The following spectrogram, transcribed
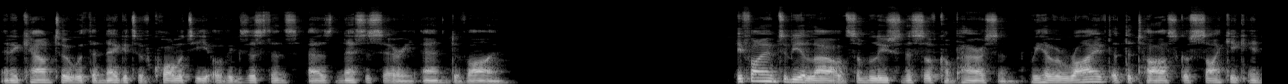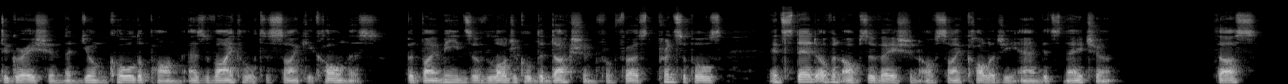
an encounter with the negative quality of existence as necessary and divine. If I am to be allowed some looseness of comparison, we have arrived at the task of psychic integration that Jung called upon as vital to psychic wholeness, but by means of logical deduction from first principles instead of an observation of psychology and its nature. Thus,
